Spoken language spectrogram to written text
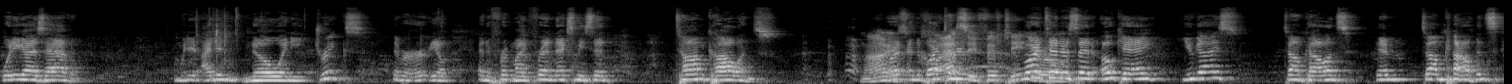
"What are you guys having?" And we did, I didn't know any drinks. Never heard, you know. And a fr- my friend next to me said, "Tom Collins." Nice. And the Classy bartender, 15 the bartender said, "Okay, you guys, Tom Collins, him, Tom Collins,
